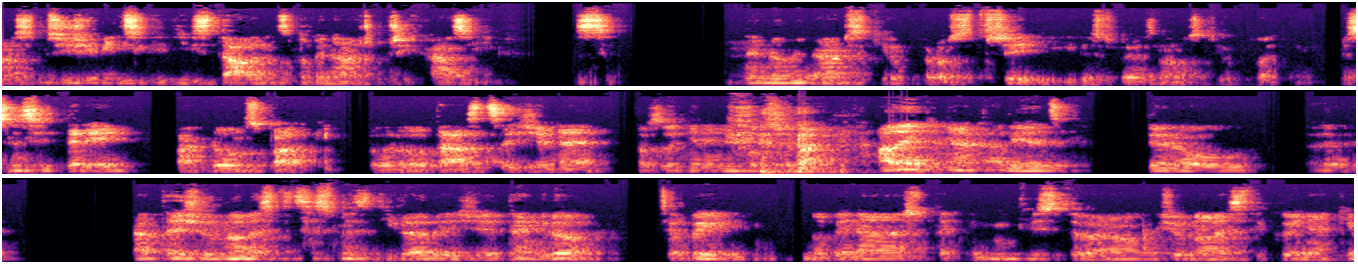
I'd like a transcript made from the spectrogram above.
myslím si, že víc lidí, stále víc novinářů přichází z nenovinářského prostředí, kde své znalosti uplatňují. Myslím si tedy, pardon, zpátky k eh, otázce, že ne, rozhodně není potřeba, ale je to nějaká věc, kterou eh, na té žurnalistice jsme sdíleli, že ten, kdo chce být novinář, tak mít vystudovanou žurnalistiku je nějaký,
